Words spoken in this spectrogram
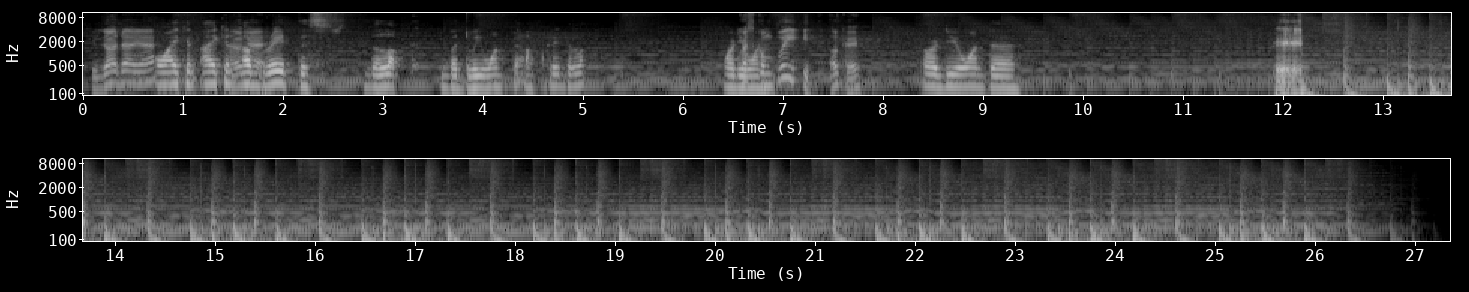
You got that, yeah? Or I can I can Okay. upgrade this the luck. But do we want to upgrade the luck? Or do you Quest want complete. Okay. or do you want the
